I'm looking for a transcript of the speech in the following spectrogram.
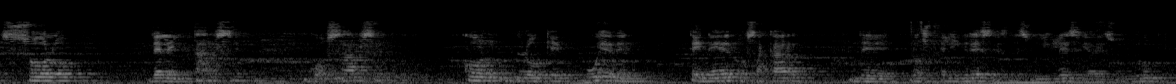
solo deleitarse, gozarse con lo que pueden tener o sacar de los feligreses de su iglesia, de su grupo.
